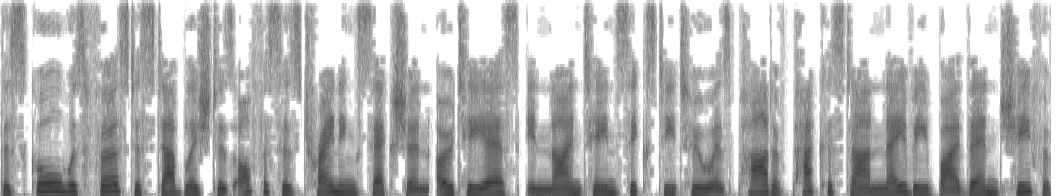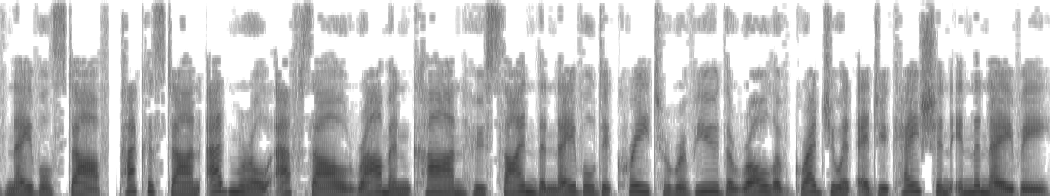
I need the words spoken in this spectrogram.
The school was first established as Officers Training Section (OTS) in 1962 as part of Pakistan Navy by then Chief of Naval Staff Pakistan Admiral Afzal Rahman Khan who signed the naval decree to review the role of graduate education in the Navy.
